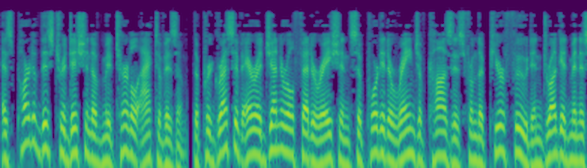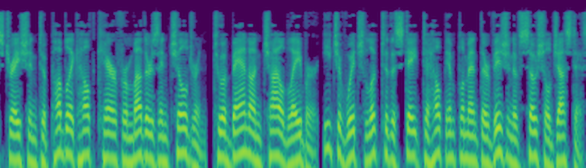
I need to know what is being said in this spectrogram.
As part of this tradition of maternal activism, the Progressive-era General Federation supported a range of causes from the Pure Food and Drug Administration to public health care for mothers and children, to a ban on child labor, each of which looked to the state to help implement their vision of social justice.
